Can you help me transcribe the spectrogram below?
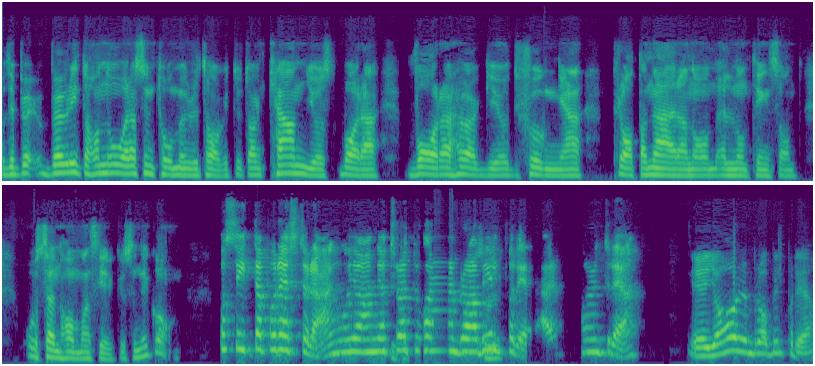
och det be behöver inte ha några symptom överhuvudtaget utan kan just bara vara högljudd, sjunga, prata nära någon eller någonting sånt. Och sen har man cirkusen igång. Och sitta på restaurang. Och Jan, jag tror att du har en bra bild på det där. Har du inte det? Eh, jag har en bra bild på det.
